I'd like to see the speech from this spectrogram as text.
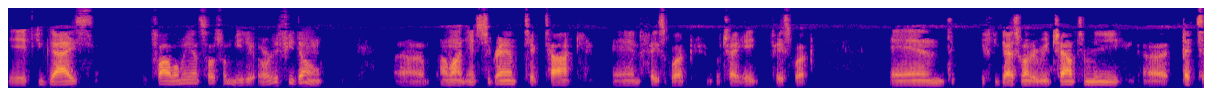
If you guys follow me on social media, or if you don't, uh, I'm on Instagram, TikTok, and Facebook, which I hate Facebook. And if you guys want to reach out to me, uh, that's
